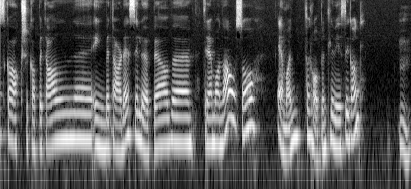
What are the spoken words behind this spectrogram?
skal aksjekapitalen innbetales i løpet av tre måneder, og så er man forhåpentligvis i gang. Mm.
